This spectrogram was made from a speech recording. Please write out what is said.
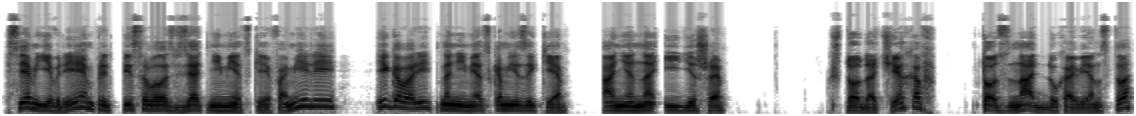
всем евреям предписывалось взять немецкие фамилии и говорить на немецком языке, а не на идише. Что до чехов, то знать духовенство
